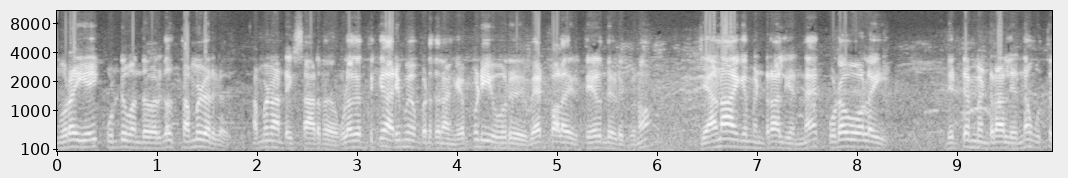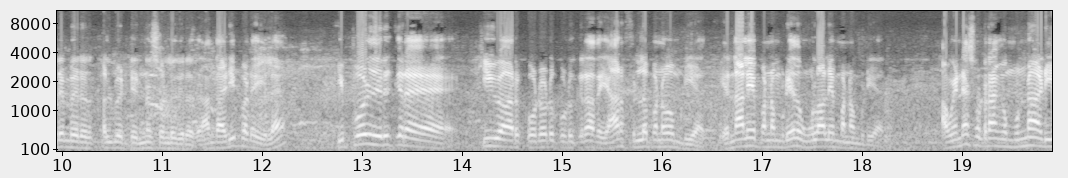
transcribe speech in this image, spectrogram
முறையை கொண்டு வந்தவர்கள் தமிழர்கள் தமிழ்நாட்டை சார்ந்த உலகத்துக்கு அறிமுகப்படுத்துகிறாங்க எப்படி ஒரு வேட்பாளரை தேர்ந்தெடுக்கணும்? ஜனநாயகம் என்றால் என்ன? குட ஓலை திட்டம் என்றால் என்ன? உத்திரமேரூர் கல்வெட்டுன்னு சொல்லுகிறது? அந்த அடிப்படையில் இப்பொழுது இருக்கிற கியூஆர் கோடோடு கொடுக்குற அதை யாரும் ஃபில்லப் பண்ணவும் முடியாது. என்னாலேயே பண்ண முடியாது உங்களாலேயும் பண்ண முடியாது. அவங்க என்ன சொல்கிறாங்க முன்னாடி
